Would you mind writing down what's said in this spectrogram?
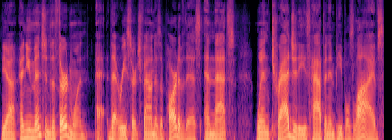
Yeah. And you mentioned the third one uh, that research found as a part of this, and that's when tragedies happen in people's lives,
